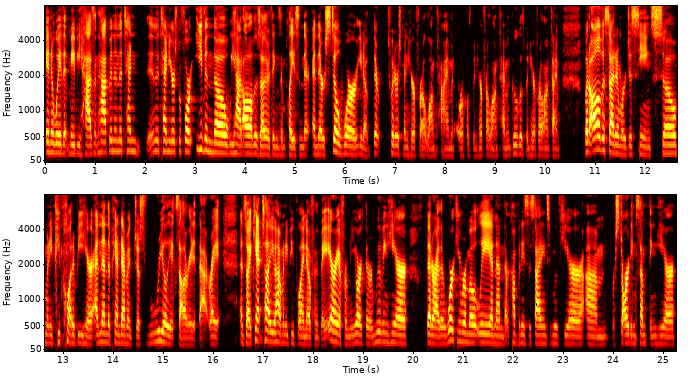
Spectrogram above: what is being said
in a way that maybe hasn't happened in the 10 in the 10 years before even though we had all of those other things in place and there and there still were you know there twitter's been here for a long time and oracle's been here for a long time and google's been here for a long time. But all of a sudden we're just seeing so many people want to be here. And then the pandemic just really accelerated that right? And so i can't tell you how many people i know from the bay area from new york that are moving here that are either working remotely and then their companies deciding to move here um, or starting something here.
